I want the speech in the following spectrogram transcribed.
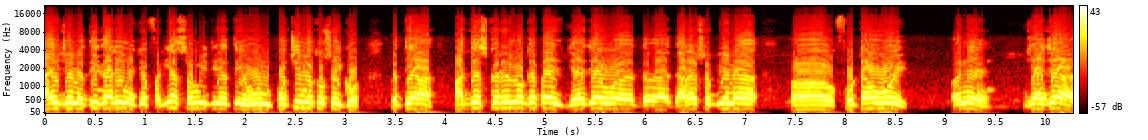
આયોજન અધિકારીને જે ફરિયાદ સમિતિ હતી, હું પહોંચી નતો શક્યો. તો ત્યાં આદેશ કરેલો કે ભાઈ, જ્યાં જ્યાં ધારાસભ્યના ફોટાઓ હોય અને જ્યાં જ્યાં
